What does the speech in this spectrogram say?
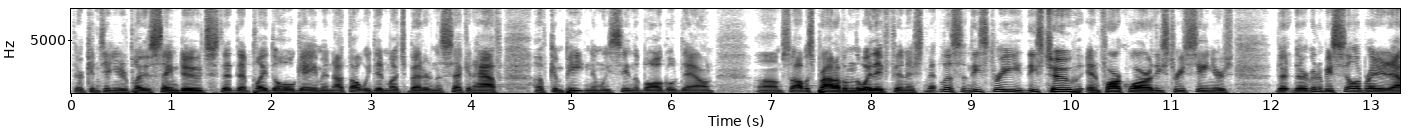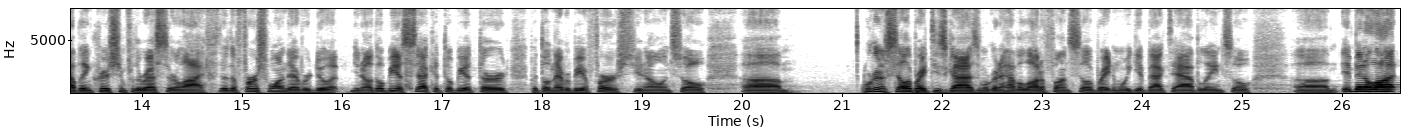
They're continuing to play the same dudes that, that played the whole game. And I thought we did much better in the second half of competing, and we've seen the ball go down. Um, so I was proud of them the way they finished. Listen, these three, these two, and Farquhar, these three seniors, they're, they're going to be celebrated at Abilene Christian for the rest of their life. They're the first one to ever do it. You know, they'll be a second, they'll be a third, but they'll never be a first. You know, and so. Um, we're going to celebrate these guys, and we're going to have a lot of fun celebrating when we get back to Abilene. So um, it's been a lot.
